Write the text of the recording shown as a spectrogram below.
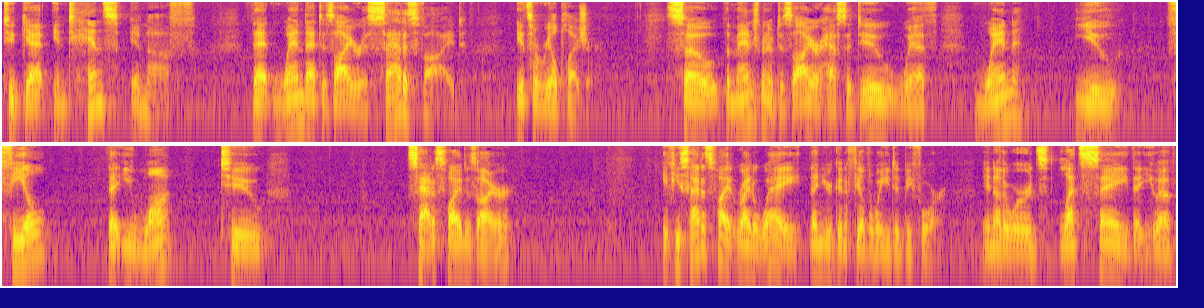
to get intense enough that when that desire is satisfied, it's a real pleasure. So the management of desire has to do with when you feel that you want to satisfy a desire. If you satisfy it right away, then you're going to feel the way you did before. In other words, let's say that you have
